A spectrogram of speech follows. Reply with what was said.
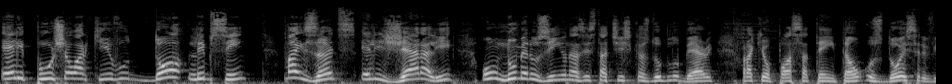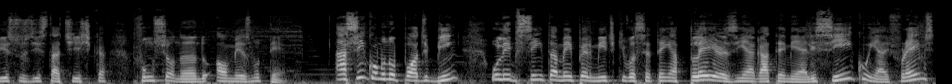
ele puxa o arquivo do Libsyn mas antes ele gera ali um númerozinho nas estatísticas do Blueberry para que eu possa ter então os dois serviços de estatística funcionando ao mesmo tempo. Assim como no Podbean, o Libsyn também permite que você tenha players em HTML5, em iframes,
